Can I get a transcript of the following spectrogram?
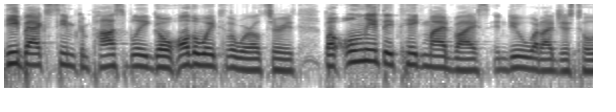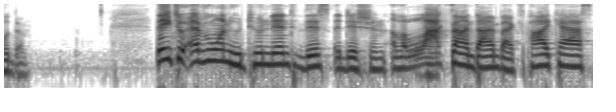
D backs team can possibly go all the way to the World Series, but only if they take my advice and do what I just told them. Thank you to everyone who tuned in to this edition of the Locked On Diamondbacks podcast.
